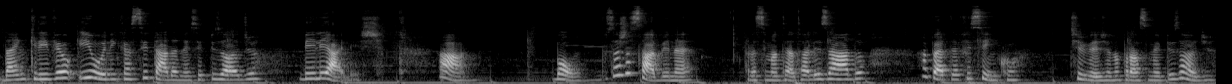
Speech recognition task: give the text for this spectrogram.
da incrível e única citada nesse episódio, Billie Eilish. Ah, bom, você já sabe, né? Para se manter atualizado, aperta F5. Te vejo no próximo episódio.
